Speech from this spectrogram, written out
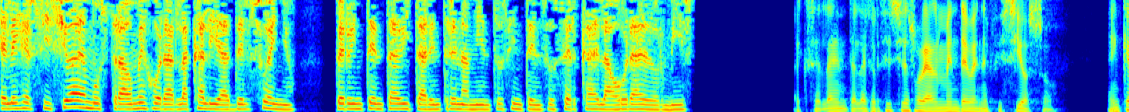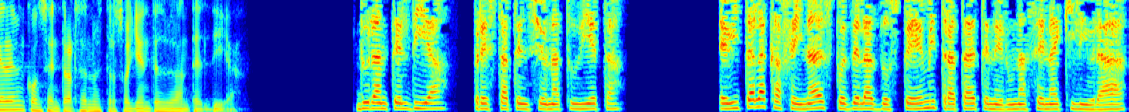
El ejercicio ha demostrado mejorar la calidad del sueño, pero intenta evitar entrenamientos intensos cerca de la hora de dormir. Excelente, el ejercicio es realmente beneficioso. ¿En qué deben concentrarse nuestros oyentes durante el día? Durante el día, presta atención a tu dieta. Evita la cafeína después de las 2 pm y trata de tener una cena equilibrada,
